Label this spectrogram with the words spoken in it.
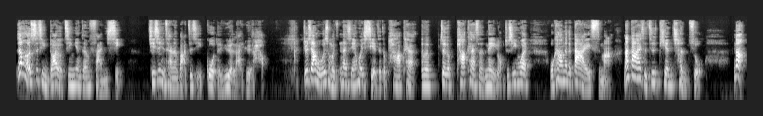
任何事情都要有经验跟反省，其实你才能把自己过得越来越好。就像我为什么那时间会写这个 podcast，呃，这个 podcast 的内容，就是因为我看到那个大 S 嘛，那大 S 就是天秤座，那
